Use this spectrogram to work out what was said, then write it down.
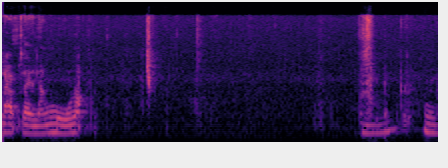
ลาบใส่หนังหมูเนาะอืม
